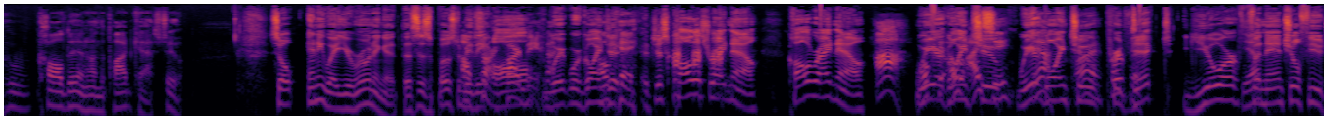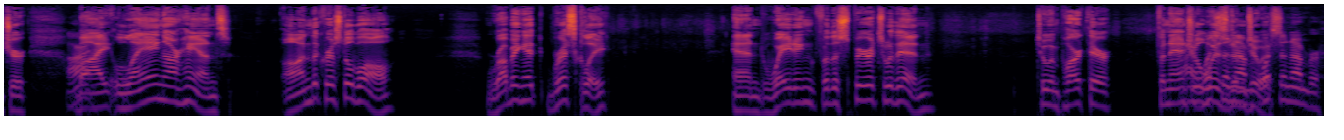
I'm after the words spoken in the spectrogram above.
who called in on the podcast too. So anyway, you're ruining it. This is supposed to be Oh, the sorry, all. We're, we're going Okay. to just call us right now. Call right now. Ah, we are going Oh, to we are Yeah. going to right, predict your Yep. financial future All by laying our hands on the crystal ball, rubbing it briskly, and waiting for the spirits within to impart their financial right, wisdom to us. What's the number?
